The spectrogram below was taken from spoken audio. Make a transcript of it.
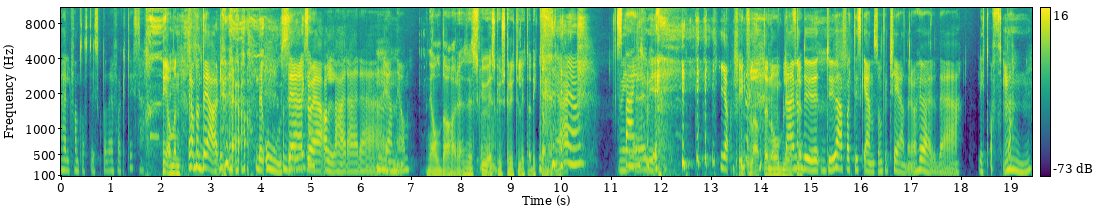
Du er helt fantastisk på det, faktisk. Ja, men, Ja, men det er du. Det Og oser, det liksom. tror jeg alle her er eh, Mm. enige om. men i alle dager, jeg skulle, jeg skulle skryte litt av dere. Ja, ja. Speil. vi- ja. Fy flate, nå blir Nei, jeg men flau. du, du er faktisk en som fortjener å høre det litt ofte. Mm.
